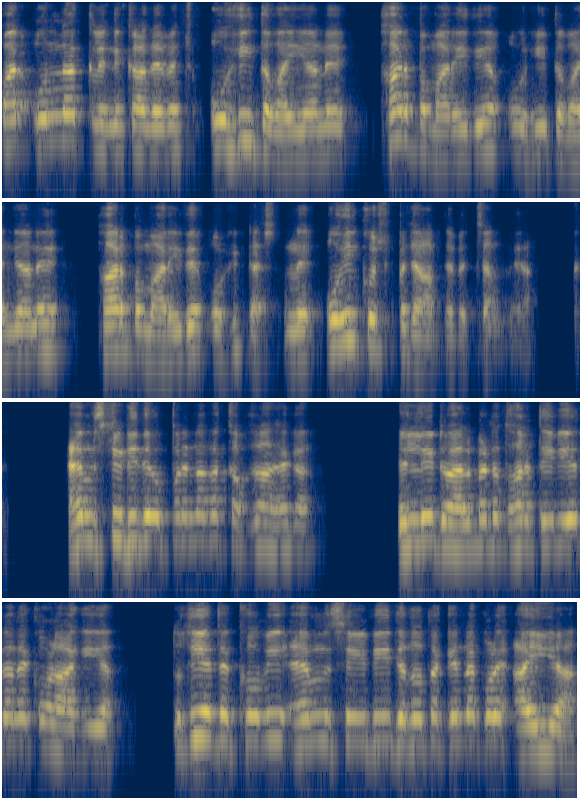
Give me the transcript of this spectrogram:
ਪਰ ਉਹਨਾਂ ਕਲੀਨਿਕਾਂ ਦੇ ਵਿੱਚ ਉਹੀ ਦਵਾਈਆਂ ਨੇ, ਹਰ ਬਿਮਾਰੀ ਦੀਆਂ ਉਹੀ ਦਵਾਈਆਂ ਨੇ, ਹਰ ਬਿਮਾਰੀ ਦੇ ਉਹੀ ਟੈਸਟ ਨੇ, ਉਹੀ ਕੁਝ ਪੰਜਾਬ ਦੇ ਵਿੱਚ ਚੱਲ ਰਿਹਾ। ਐਮਸੀਡੀ ਦੇ ਉੱਪਰ ਇਹਨਾਂ ਦਾ ਕਬਜ਼ਾ ਹੈਗਾ। ਦਿੱਲੀ ਡਿਵੈਲਪਮੈਂਟ ਅਥਾਰਟੀ ਵੀ ਇਹਨਾਂ ਦੇ ਕੋਲ ਆ ਗਈ ਆ। ਤੁਸੀਂ ਇਹ ਦੇਖੋ ਵੀ ਐਮਸੀਡੀ ਜਦੋਂ ਤੱਕ ਇਹਨਾਂ ਕੋਲੇ ਆਈ ਆ,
